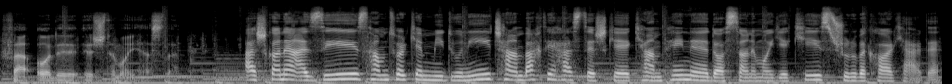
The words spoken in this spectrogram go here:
فعال اجتماعی هستند اشکان عزیز همونطور که می‌دونی چند وقتی هستش که کمپین داستان ما یکیست شروع به کار کرده.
